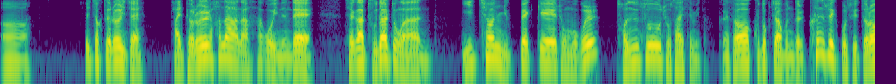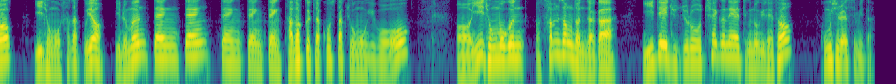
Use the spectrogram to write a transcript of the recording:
어 실적들을 이제 발표를 하나하나 하고 있는데 제가 두 달 동안 2,600개의 종목을 전수 조사했습니다. 그래서 구독자분들 큰 수익 볼 수 있도록 이 종목 찾았고요. 이름은 땡땡땡땡땡 다섯 글자 코스닥 종목이고 어, 이 종목은 삼성전자가 2대 주주로 최근에 등록이 돼서 공시를 했습니다.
